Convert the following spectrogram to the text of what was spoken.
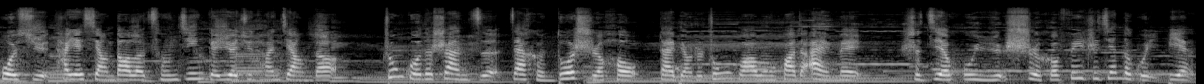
或许他也想到了曾经给越剧团讲的：中国的扇子在很多时候代表着中华文化的暧昧，是介乎于是和非之间的诡辩。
